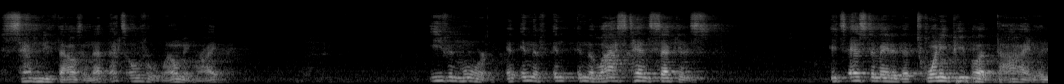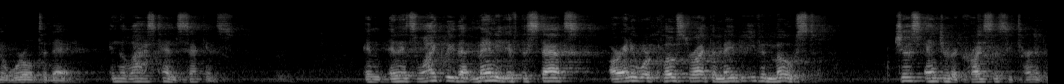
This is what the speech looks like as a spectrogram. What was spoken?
70,000, that, that's overwhelming, right? Even more. In, in, the, in, in the last 10 seconds, it's estimated that 20 people have died in the world today, in the last 10 seconds. And, and it's likely that many, if the stats are anywhere close to right, then maybe even most, just entered a crisis eternity.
